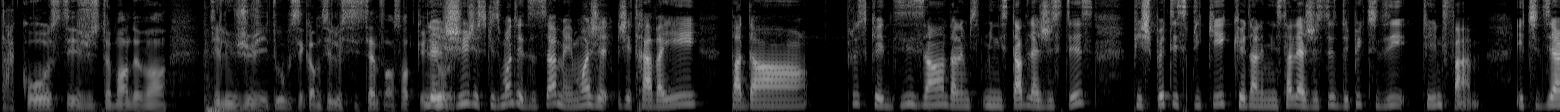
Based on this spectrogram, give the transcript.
ta cause, justement, devant le juge et tout. C'est comme si le système fait en sorte que... Le yo, juge, excuse-moi de dire ça, mais moi, j'ai travaillé pendant plus que 10 ans dans le ministère de la Justice. Puis je peux t'expliquer que dans le ministère de la Justice, depuis que tu dis tu es une femme et tu dis à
